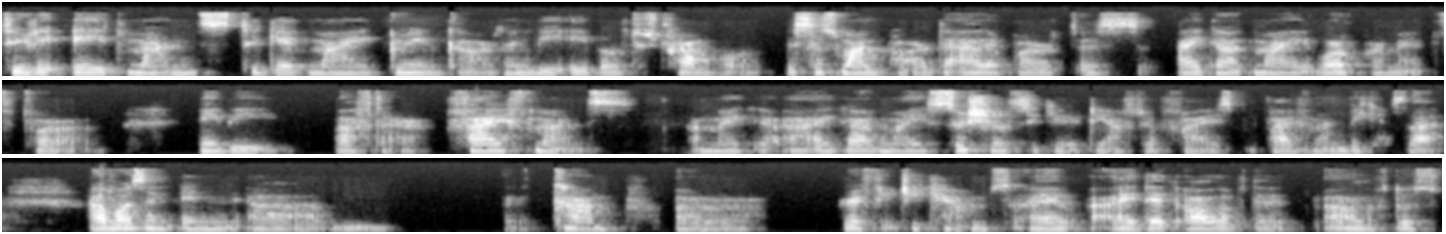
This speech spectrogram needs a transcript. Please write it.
38 months to get my green card and be able to travel. This is one part. The other part is I got my work permit for maybe after five months. My, I got my social security after five five months because I, I wasn't in um, camp or refugee camps. I, I did all of that, all of those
